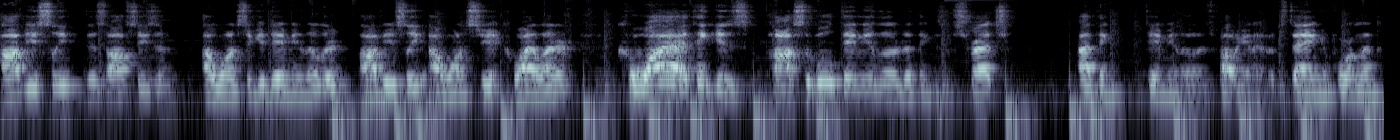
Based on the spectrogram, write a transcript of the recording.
obviously this offseason, I want us to get Damian Lillard. Obviously, I want us to get Kawhi Leonard. Kawhi, I think, is possible. Damian Lillard, I think, is a stretch. I think Damian Lillard is probably going to end up staying in Portland.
